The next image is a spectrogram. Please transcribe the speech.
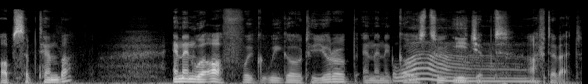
of September. And then we're off. We, we go to Europe, and then it goes to Egypt after that.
